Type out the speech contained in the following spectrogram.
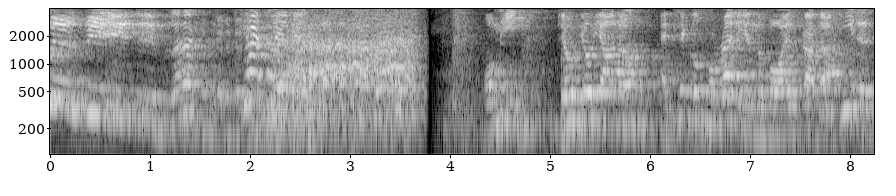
will be the black. God damn it! Well, me, Gil Giuliano, and Tickles Moretti and the boys grabbed our heaters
